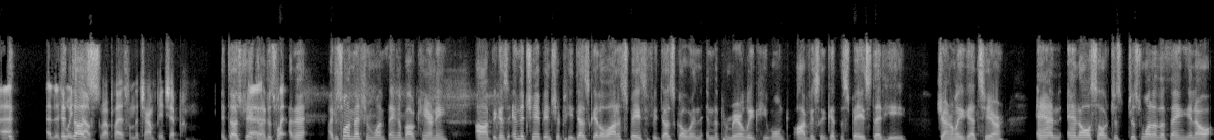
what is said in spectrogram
Uh, it, and there's always doubts about players from the Championship. It does, Jake. Uh, and I just want I just want to mention one thing about Cairney. Uh, because in the championship he does get a lot of space. If he does go in in the Premier League, he won't obviously get the space that he generally gets here. And and also just just one other thing, you know,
